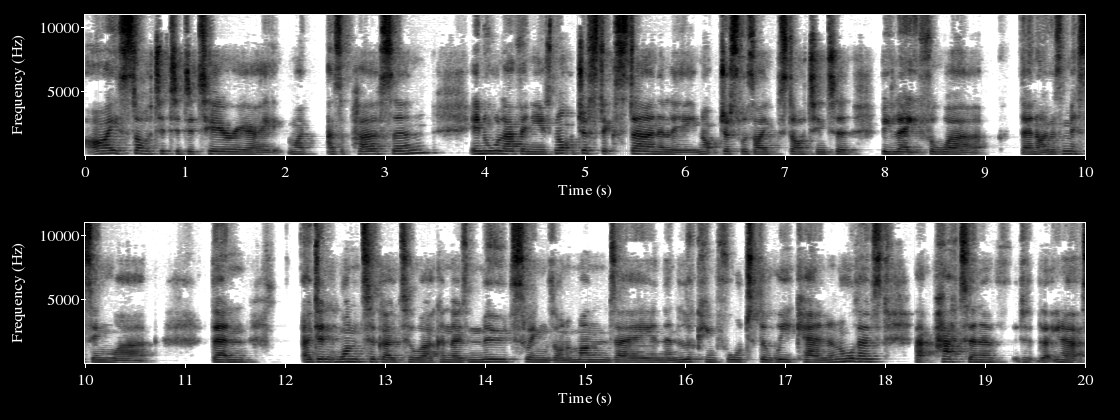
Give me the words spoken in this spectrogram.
i started to deteriorate my as a person in all avenues not just externally not just was i starting to be late for work then i was missing work then I didn't want to go to work and those mood swings on a Monday and then looking forward to the weekend and all those, that pattern of, you know, that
